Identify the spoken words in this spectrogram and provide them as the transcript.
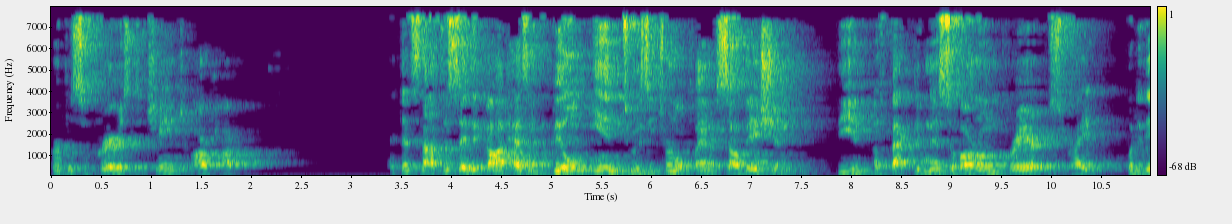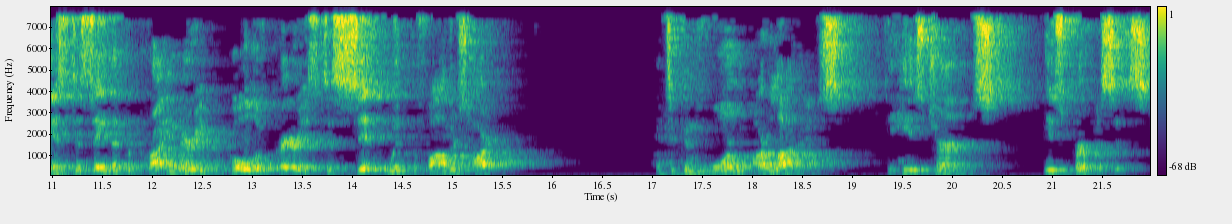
Purpose of prayer is to change our heart. That's not to say that God hasn't built into his eternal plan of salvation the effectiveness of our own prayers, right? But it is to say that the primary goal of prayer is to sit with the Father's heart and to conform our lives to His terms, His purposes.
